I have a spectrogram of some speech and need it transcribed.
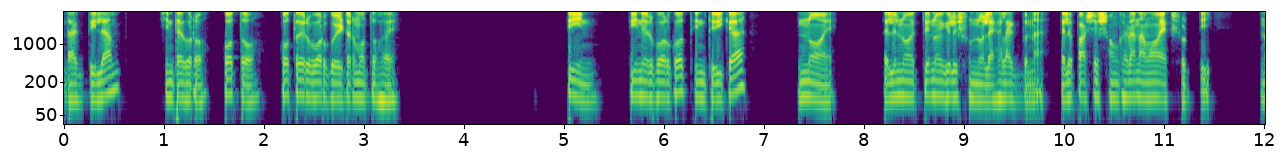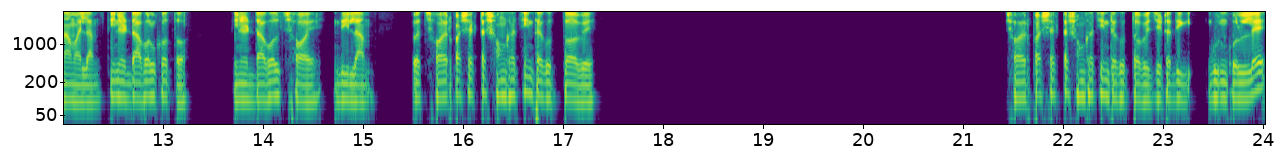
দাগ দিলাম। চিন্তা করো, কত? কত এর বর্গ এটার মতো হয়? তিন। তিনের বর্গ, তিন তিরিকা, নয়। তাহলে নয়তে নয় গেলে শূন্য লেখা লাগবে না। তাহলে পাশের সংখ্যাটা নামাও একষট্টি। নামাইলাম। তিনের ডাবল কত? তিনের ডাবল ছয়। দিলাম। এবার ছয়ের পাশে একটা সংখ্যা চিন্তা করতে হবে। ছয়ের পাশে একটা সংখ্যা চিন্তা করতে হবে, যেটা দিয়ে গুণ করলে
